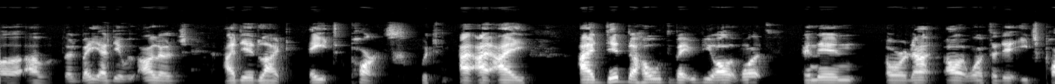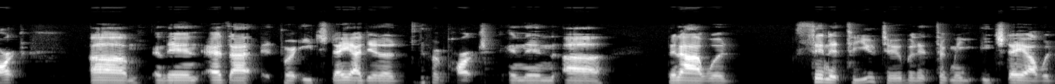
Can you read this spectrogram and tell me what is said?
uh, of the debate I did with Arnold, I did like eight parts, which I, I, I I did the whole debate review all at once, and then or not all at once. I did each part, um, and then as I for each day I did a different part, and then uh, then I would send it to YouTube, and it took me each day I would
